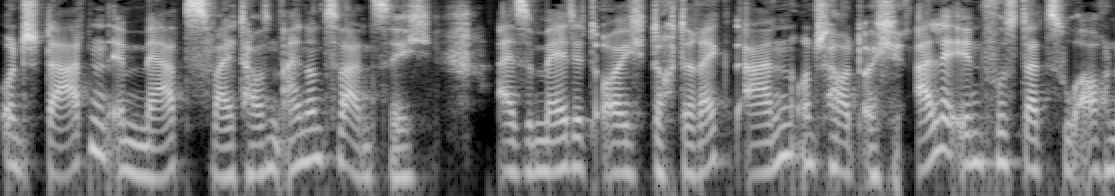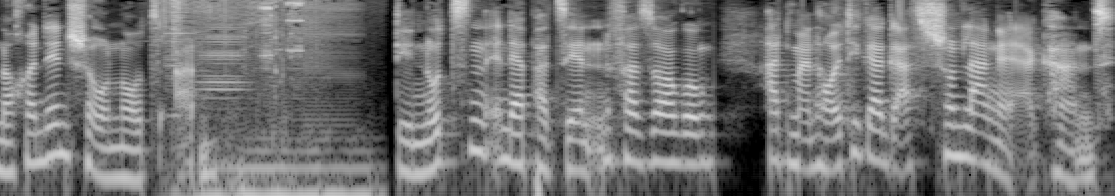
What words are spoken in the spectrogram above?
und starten im März 2021. Also meldet euch doch direkt an und schaut euch alle Infos dazu auch noch in den Show Notes an. Den Nutzen in der Patientenversorgung hat mein heutiger Gast schon lange erkannt.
